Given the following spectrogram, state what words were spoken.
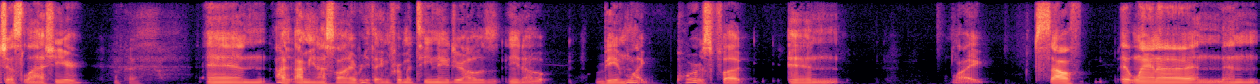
just last year, okay? and I, I mean, I saw everything from a teenager. I was, you know, being like poor as fuck in like South Atlanta, and then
